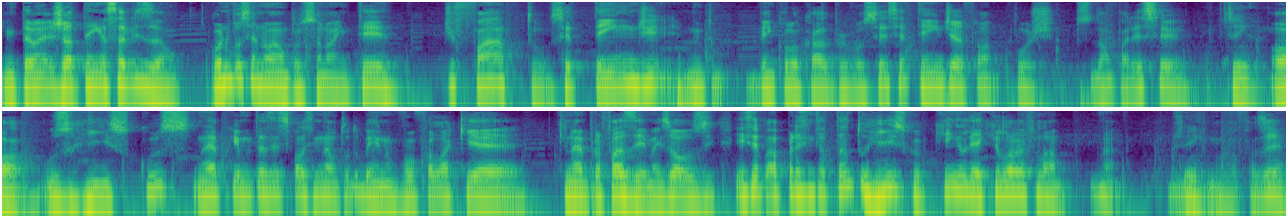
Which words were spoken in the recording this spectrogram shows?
Então já tem essa visão. Quando você não é um profissional em T, de fato, você tende, muito bem colocado por você, você tende a falar, poxa, preciso dar um parecer. Sim. Ó, os riscos, né? Porque muitas vezes você fala assim, não, tudo bem, não vou falar que é que não é para fazer, mas ó, os, aí você apresenta tanto risco, quem lê aquilo vai falar, não, Sim. não vou fazer.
